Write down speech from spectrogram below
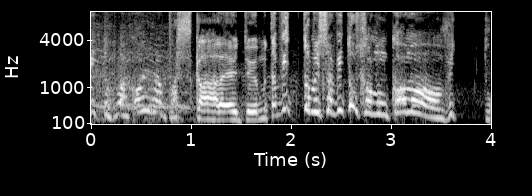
Vittu, vaan koiran paskaa löytyy, mutta vittu, missä vitussa mun kama on, vittu?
